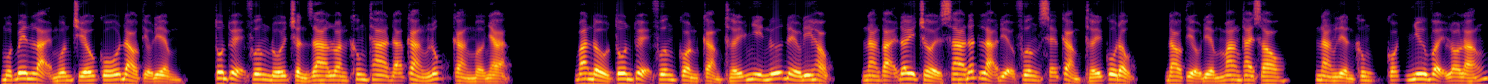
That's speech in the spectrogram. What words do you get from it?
một bên lại muốn chiếu cố đào tiểu điểm, Tôn Tuệ Phương đối Trần Gia Loan không tha đã càng lúc càng mở nhạt. Ban đầu Tôn Tuệ Phương còn cảm thấy nhi nữ đều đi học, nàng tại đây trời xa đất lạ địa phương sẽ cảm thấy cô độc, đào tiểu điểm mang thai sau, nàng liền không có như vậy lo lắng.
